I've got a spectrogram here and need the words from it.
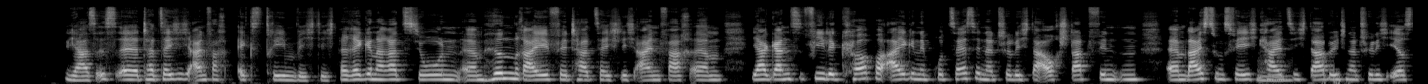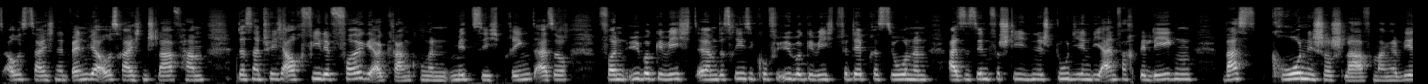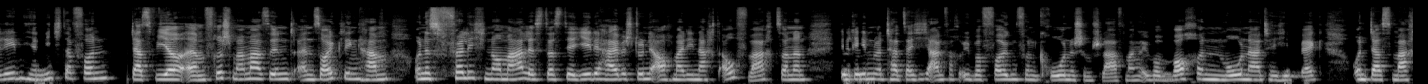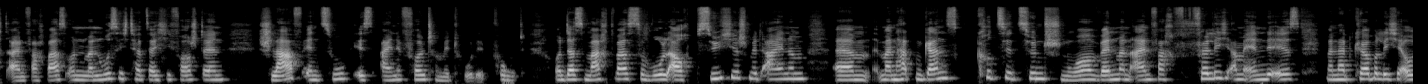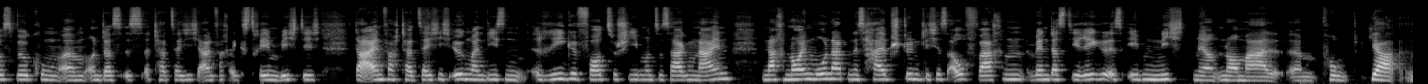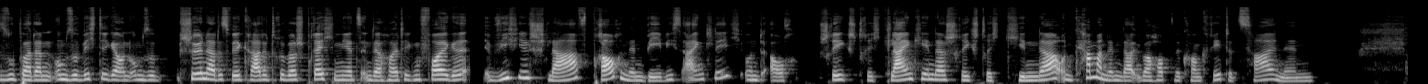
Ja, es ist äh, tatsächlich einfach extrem wichtig. Regeneration, ähm, Hirnreife tatsächlich einfach, ähm, ja, ganz viele körpereigene Prozesse natürlich da auch stattfinden, ähm, Leistungsfähigkeit mhm. sich dadurch natürlich erst auszeichnet, wenn wir ausreichend Schlaf haben, das natürlich auch viele Folgeerkrankungen mit sich bringt, also von Übergewicht, ähm, das Risiko für Übergewicht, für Depressionen, also es sind verschiedene Studien, die einfach belegen, was chronischer Schlafmangel. Wir reden hier nicht davon, dass wir ähm, frisch Mama sind, einen Säugling haben und es völlig normal ist, dass der jede halbe Stunde auch mal die Nacht aufwacht, sondern wir reden wir tatsächlich einfach über Folgen von chronischem Schlafmangel, über Wochen, Monate hinweg und das macht einfach was und man muss sich tatsächlich vorstellen, Schlafentzug ist eine Foltermethode, Punkt. Und das macht was sowohl auch psychisch mit einem, ähm, man hat einen ganz kurze Zündschnur, wenn man einfach völlig am Ende ist. Man hat körperliche Auswirkungen ähm, und das ist tatsächlich einfach extrem wichtig, da einfach tatsächlich irgendwann diesen Riegel vorzuschieben und zu sagen, nein, nach neun Monaten ist halbstündliches Aufwachen, wenn das die Regel ist, eben nicht mehr normal. Ähm, Punkt. Ja, super. Dann umso wichtiger und umso schöner, dass wir gerade drüber sprechen jetzt in der heutigen Folge. Wie viel Schlaf brauchen denn Babys eigentlich und auch Schrägstrich Kleinkinder, Schrägstrich Kinder? Und kann man denn da überhaupt eine konkrete Zahl nennen?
